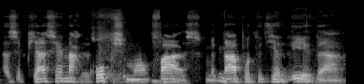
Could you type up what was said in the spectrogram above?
θα σε πιάσει ένα Γεια σου. κόψιμο αν φας μετά από τέτοια δίαιτα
